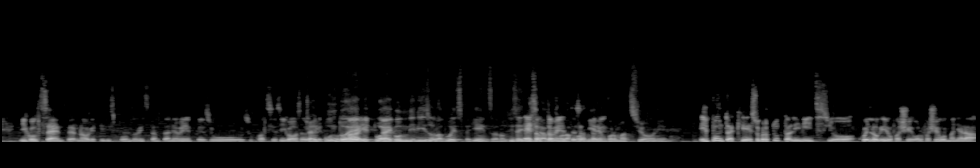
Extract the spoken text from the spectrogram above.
i call center no? che ti rispondono istantaneamente su, su qualsiasi cosa. Cioè il punto ormai... è che tu hai condiviso la tua esperienza, non ti sei limitato solo a fornire informazioni. Il punto è che, soprattutto all'inizio, quello che io facevo, lo facevo in maniera,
